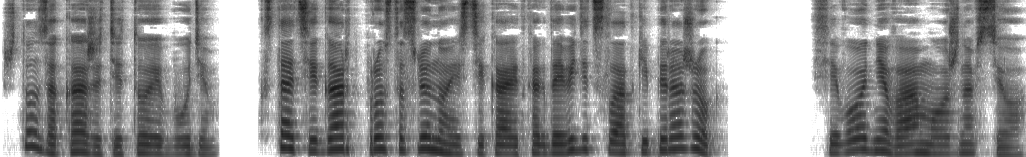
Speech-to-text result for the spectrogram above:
Что закажете, то и будем. Кстати, Гард просто слюной истекает, когда видит сладкий пирожок. Сегодня вам можно все.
